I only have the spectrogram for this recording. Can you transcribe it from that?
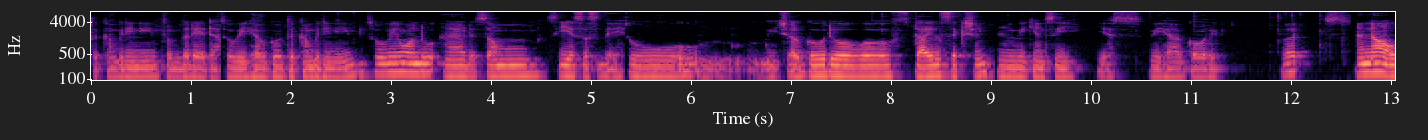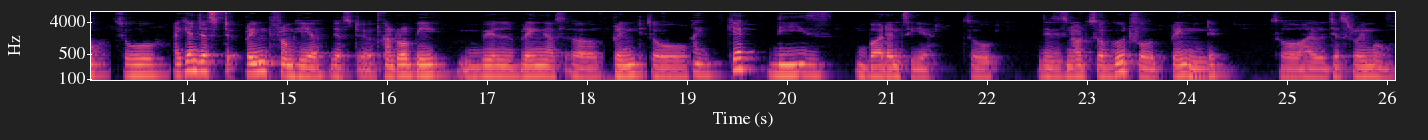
the company name from the data. So we have got the company name. So we want to add some css there. So we shall go to our style section and we can see yes we have got it let's and now so i can just print from here. Just uh, control p will bring us a print. So i get these buttons here. So this is not so good for print. So i will just remove.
